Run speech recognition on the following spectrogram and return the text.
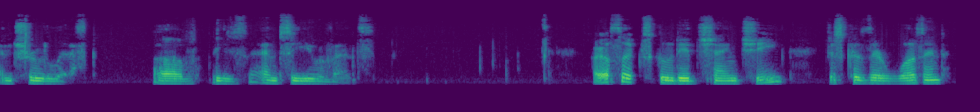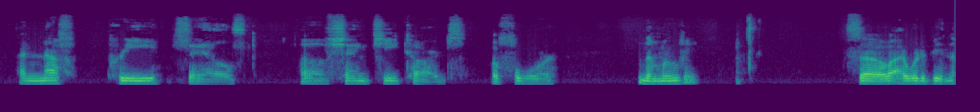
and true lift of these MCU events. I also excluded Shang-Chi just because there wasn't enough pre-sales of Shang-Chi cards before the movie. So I would have been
